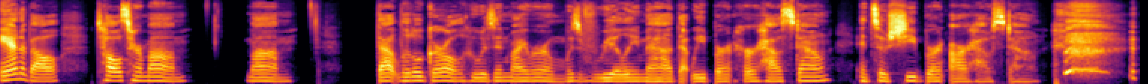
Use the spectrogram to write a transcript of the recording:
Annabelle tells her mom, mom, that little girl who was in my room was really mad that we burnt her house down. And so she burnt our house down. Get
